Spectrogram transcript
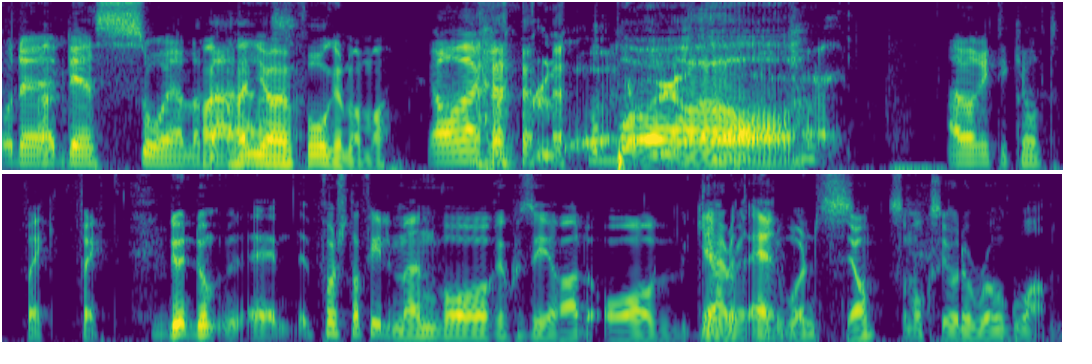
Och det, det är så jävla Han, badass. han gör en fågelmamma. Ja, verkligen. Det var riktigt coolt. Fräckt, fräckt. Mm. Du, de, eh, första filmen var regisserad av Gareth, Gareth Edwards. Ja. Som också gjorde Rogue One.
